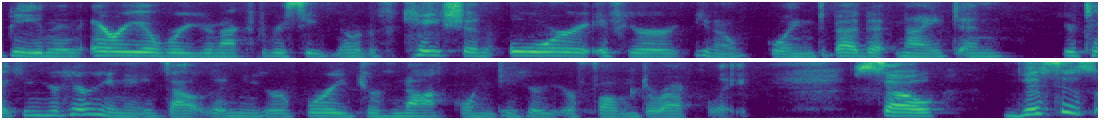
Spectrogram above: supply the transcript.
be in an area where you're not going to receive notification or if you're, you know, going to bed at night and you're taking your hearing aids out and you're worried you're not going to hear your phone directly. So this is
